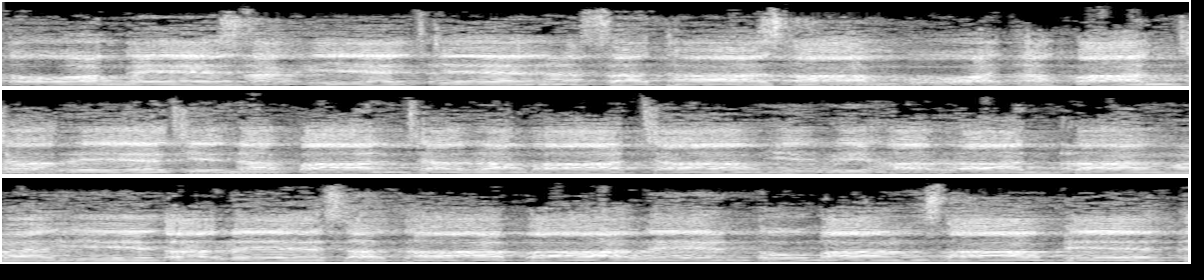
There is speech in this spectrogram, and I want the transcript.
โตเมสกเกเจ ทาสามปวตปัญชเรชินปัญชรมาชามิวิหารันตังมหิตเลสัทาปาเลนตุมังสาเพเต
